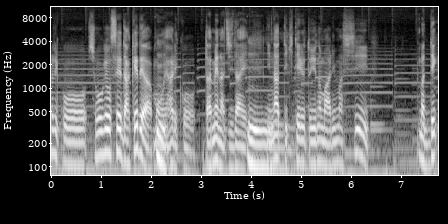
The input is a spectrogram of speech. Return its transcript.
やはりこう商業性だけではもうやはりこうダメな時代うん。になってきているというのもありますし、まあで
